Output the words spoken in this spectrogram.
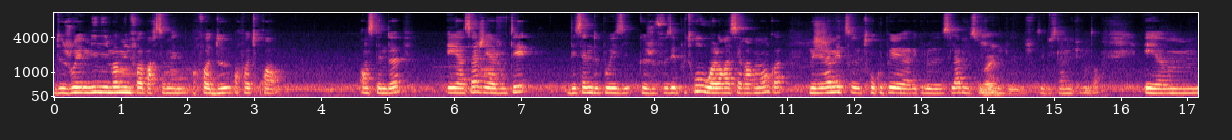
de jouer minimum une fois par semaine, parfois deux, parfois trois, en stand-up. Et à ça, j'ai ajouté des scènes de poésie que je faisais plus trop ou alors assez rarement, quoi. Mais j'ai jamais trop coupé avec le slam parce que Ouais. je, je faisais du slam depuis longtemps. Et euh,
